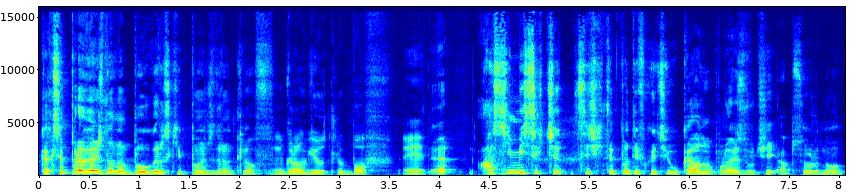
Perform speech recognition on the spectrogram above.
Как се превежда на български Пънч Дрънклев? Гроги от любов е... Е, аз си мислех, че всичките пъти, в които си го казвал, понеже звучи абсурдно,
